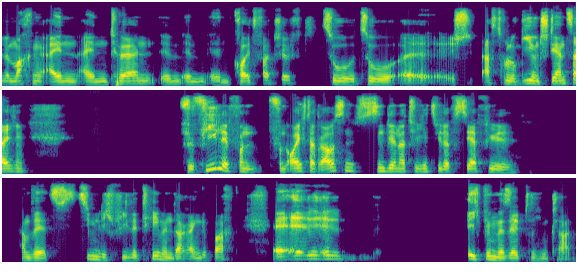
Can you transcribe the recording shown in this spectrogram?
wir machen einen, einen Turn im, im, im Kreuzfahrtschiff zu, zu äh, Astrologie und Sternzeichen. Für viele von, von euch da draußen sind wir natürlich jetzt wieder sehr viel, haben wir jetzt ziemlich viele Themen da reingebracht. Äh, äh, ich bin mir selbst nicht im Klaren.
